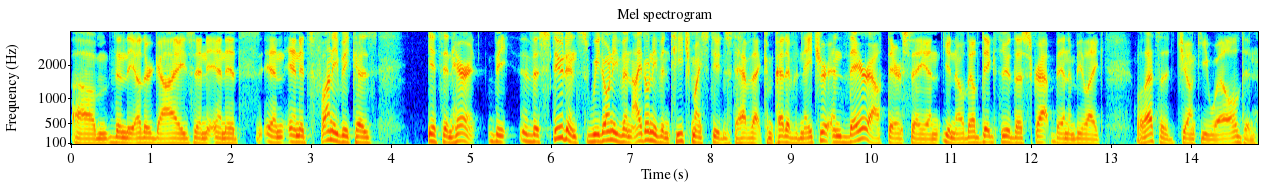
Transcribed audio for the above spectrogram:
um, than the other guys, and, and it's and, and it's funny because it's inherent. The students, we don't even, I don't even teach my students to have that competitive nature. And they're out there saying, you know, they'll dig through the scrap bin and be like, well, that's a junky weld. And,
